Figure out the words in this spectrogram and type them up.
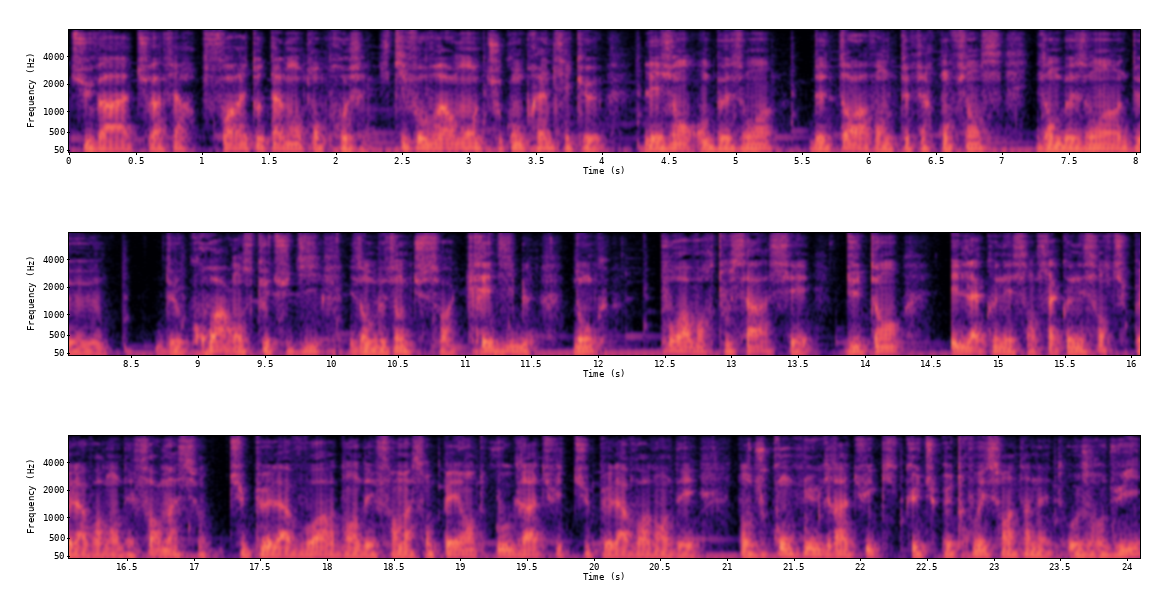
tu vas faire foirer totalement ton projet. Ce qu'il faut vraiment que tu comprennes c'est que les gens ont besoin de temps avant de te faire confiance, ils ont besoin de croire en ce que tu dis, ils ont besoin que tu sois crédible. Donc pour avoir tout ça, c'est du temps et de la connaissance. La connaissance, tu peux l'avoir dans des formations, tu peux l'avoir dans des formations payantes ou gratuites, tu peux l'avoir dans du contenu gratuit que tu peux trouver sur internet. Aujourd'hui,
